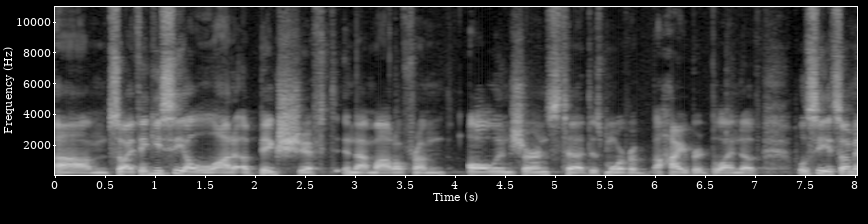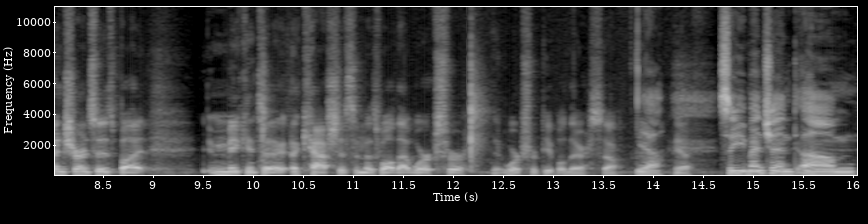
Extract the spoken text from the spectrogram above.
Um, so I think you see a lot of a big shift in that model from all insurance to just more of a, hybrid blend of. We'll see some insurances, but make it to a cash system as well that works for that works for people there. So yeah. yeah. So you mentioned um,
